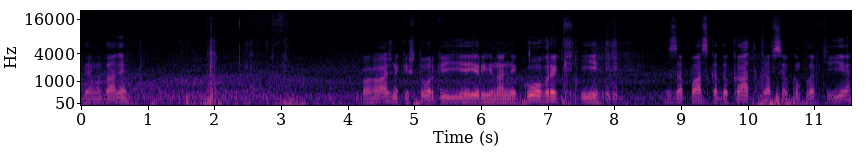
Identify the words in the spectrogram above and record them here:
Йдемо далі. Багажник, і шторки є, і оригінальний коврик, і запаска докатка, все в комплекті є.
